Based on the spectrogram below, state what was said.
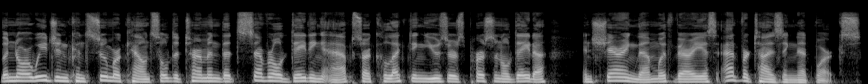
The Norwegian Consumer Council determined that several dating apps are collecting users' personal data and sharing them with various advertising networks.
